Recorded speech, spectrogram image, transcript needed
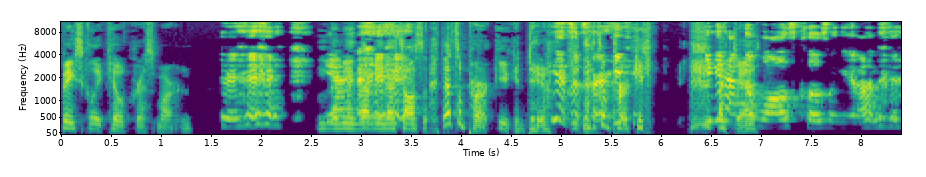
basically kill Chris Martin. Yeah. I mean, I mean that's also that's a perk you can do. It's a that's perk. a perk. You, you can I have guess. the walls closing in on it.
